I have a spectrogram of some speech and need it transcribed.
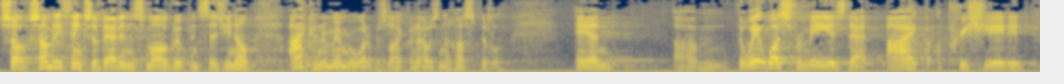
So, somebody thinks of that in the small group and says, you know, I can remember what it was like when I was in the hospital. And um, the way it was for me is that I appreciated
